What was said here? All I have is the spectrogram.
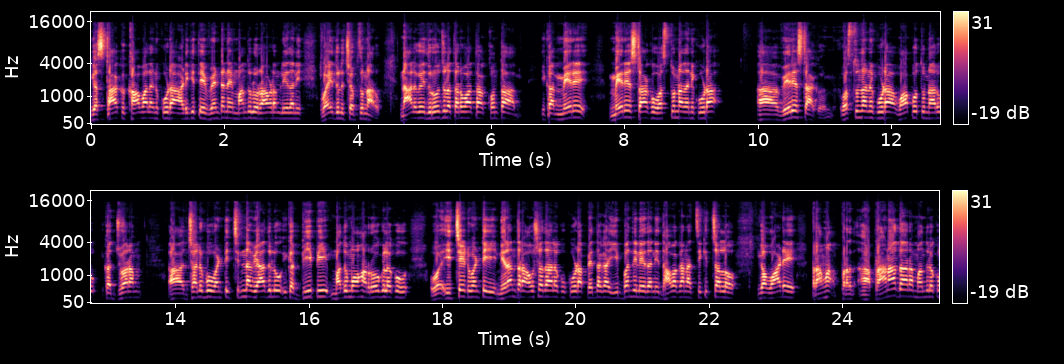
ఇక స్టాక్ కావాలని కూడా అడిగితే వెంటనే మందులు రావడం లేదని వైద్యులు చెప్తున్నారు నాలుగైదు రోజుల తర్వాత కొంత ఇక మేరే మేరే స్టాక్ వస్తున్నదని కూడా వేరే స్టాక్ వస్తుందని కూడా వాపోతున్నారు. ఇక జ్వరం జలుబు వంటి చిన్న వ్యాధులు ఇక బీపీ మధుమేహ రోగులకు ఇచ్చేటువంటి నిరంతర ఔషధాలకు కూడా పెద్దగా ఇబ్బంది లేదని దవాఖానా చికిత్సల్లో ఇక వాడే ప్రమా ప్ర ప్రాణాధార మందులకు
